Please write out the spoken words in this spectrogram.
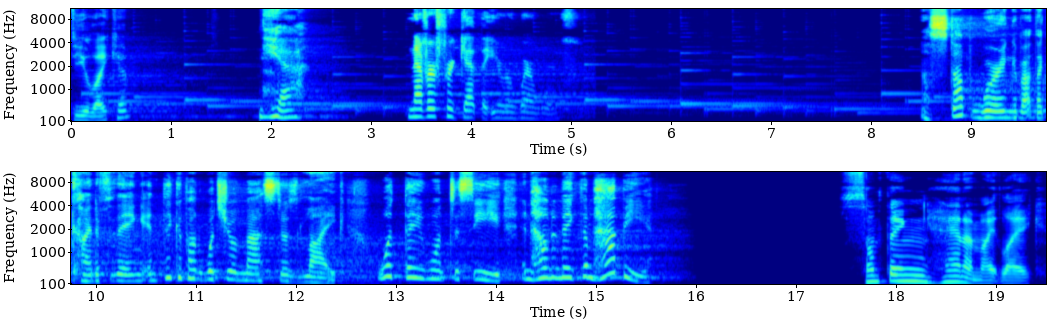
Do you like him? Yeah. Never forget that you're a werewolf. Now stop worrying about that kind of thing and think about what your masters like, what they want to see, and how to make them happy. Something Hana might like.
